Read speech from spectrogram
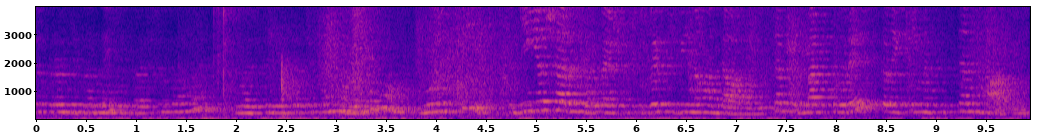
це вроді би не записували. Ми здається можемо. Молодці. Тоді я ще раз запишу, щоб ви собі нагадали. Бо це предмет колористика, в який ми це все згадуємо.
